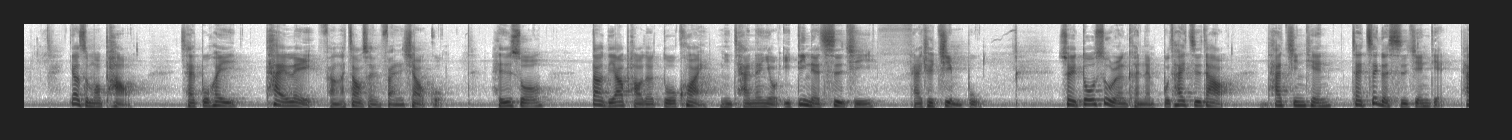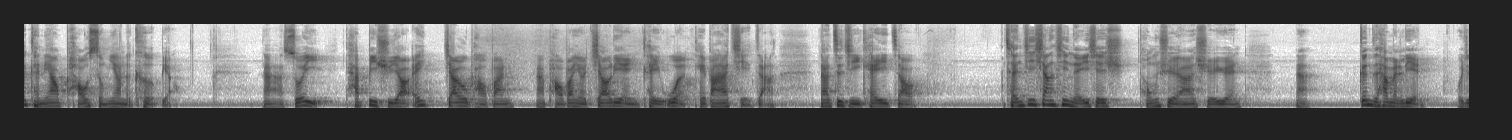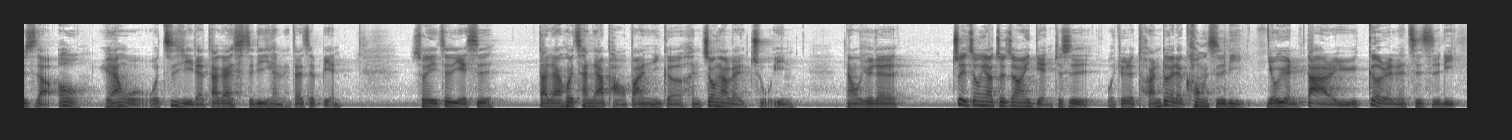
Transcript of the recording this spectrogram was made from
要怎么跑才不会太累，反而造成反效果？还是说，到底要跑得多快，你才能有一定的刺激来去进步？所以，多数人可能不太知道，他今天在这个时间点，他可能要跑什么样的课表。那所以他必须要诶加入跑班，那跑班有教练可以问，可以帮他解答。那自己可以找成绩相近的一些同学啊学员，那跟着他们练，我就知道哦，原来我我自己的大概实力可能在这边。所以这也是大家会参加跑班一个很重要的主因。那我觉得最重要最重要一点就是，我觉得团队的控制力永远大于个人的自制力。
